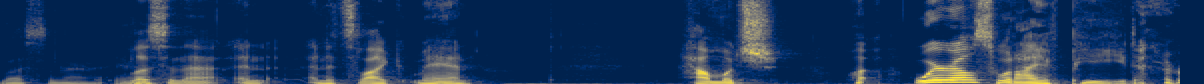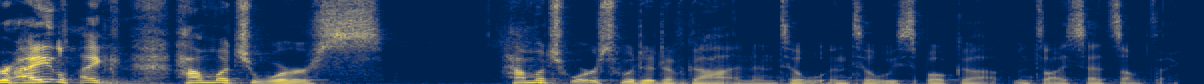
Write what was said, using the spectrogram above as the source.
Less than that. Yeah. less than that and and it's like man how much wh- where else would i have peed right like how much worse how much worse would it have gotten until until we spoke up until i said something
